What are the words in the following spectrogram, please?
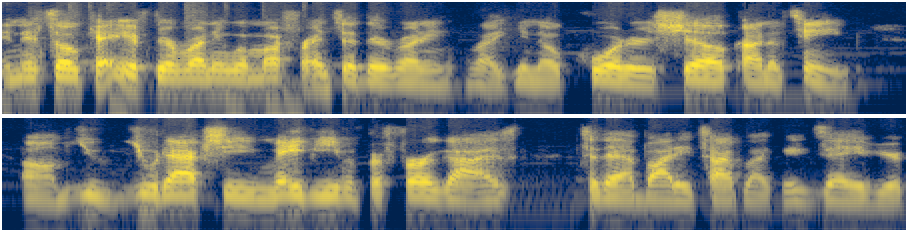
And it's okay if they're running what my friend said they're running, like you know, quarters shell kind of team. Um, you you would actually maybe even prefer guys to that body type like Xavier,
